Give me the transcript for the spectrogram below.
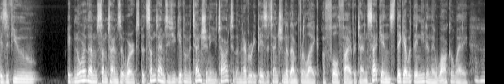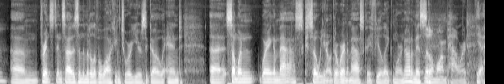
is if you ignore them, sometimes it works. But sometimes if you give them attention and you talk to them and everybody pays attention to them for like a full five or 10 seconds, they get what they need and they walk away. Um, for instance, I was in the middle of a walking tour years ago and uh, someone wearing a mask. So, you know, they're wearing a mask. They feel like more anonymous. A little more empowered. Yeah,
